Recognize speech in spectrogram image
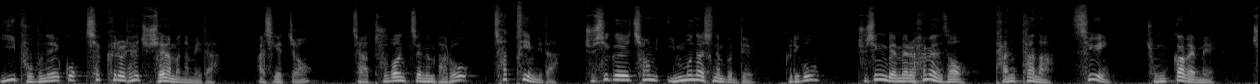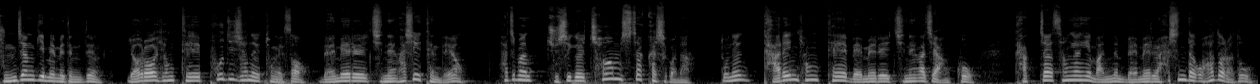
이 부분을 꼭 체크를 해 주셔야만 합니다. 아시겠죠? 자, 두 번째는 바로 차트입니다. 주식을 처음 입문하시는 분들, 그리고 주식 매매를 하면서 단타나 스윙, 종가 매매, 중장기 매매 등등 여러 형태의 포지션을 통해서 매매를 진행하실 텐데요. 하지만 주식을 처음 시작하시거나 또는 다른 형태의 매매를 진행하지 않고 각자 성향에 맞는 매매를 하신다고 하더라도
